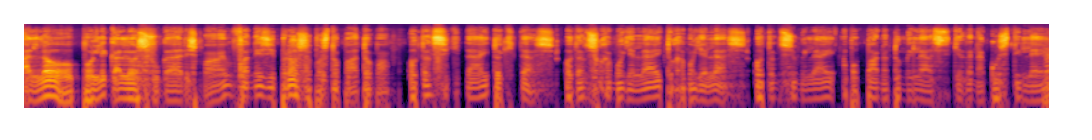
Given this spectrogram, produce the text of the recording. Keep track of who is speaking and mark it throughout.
Speaker 1: καλό, πολύ καλό σφουγγάρισμα εμφανίζει πρόσωπο στο πάτωμα. Όταν σε κοιτάει, το κοιτάς. Όταν σου χαμογελάει, το χαμογελάς. Όταν σου μιλάει, από πάνω του μιλάς και δεν ακούς τι λέει.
